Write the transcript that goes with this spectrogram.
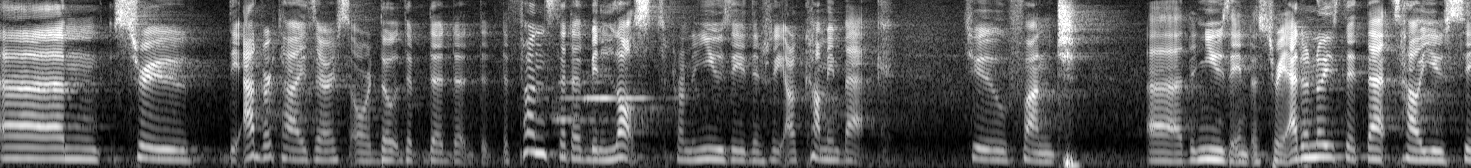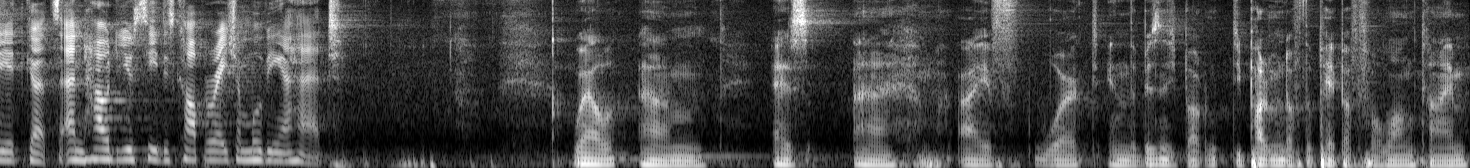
um, through the advertisers or the, the, the, the, funds that have been lost from the news industry are coming back to fund uh, the news industry. I don't know if that that's how you see it, Götz, and how do you see this cooperation moving ahead? Well, um, as uh, I've worked in the business department of the paper for a long time,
